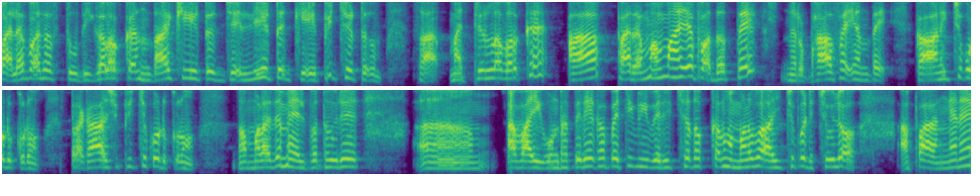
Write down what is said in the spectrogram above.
പല പല സ്തുതികളൊക്കെ ഉണ്ടാക്കിയിട്ട് ചൊല്ലിയിട്ട് കേൾപ്പിച്ചിട്ടും മറ്റുള്ളവർക്ക് ആ പരമമായ പദത്തെ നിർഭാസയന്തെ കാണിച്ചു കൊടുക്കണു പ്രകാശിപ്പിച്ചു കൊടുക്കണു. നമ്മളത് മേൽപ്പത്തൂര് ആ വൈകുണ്ഠത്തിനെയൊക്കെ പറ്റി വിവരിച്ചതൊക്കെ നമ്മൾ വായിച്ചു പഠിച്ചുല്ലോ അപ്പൊ അങ്ങനെ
